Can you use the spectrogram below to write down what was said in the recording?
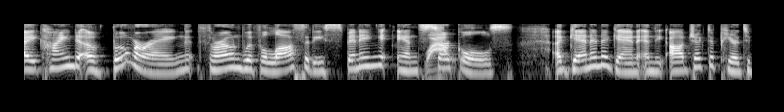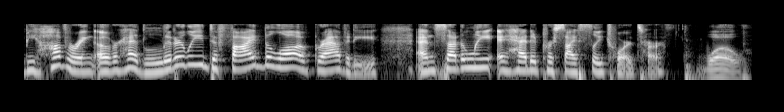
a kind of boomerang thrown with velocity spinning in circles again and again, and the object appeared to be hovering overhead, literally defied the law of gravity, and suddenly it headed precisely towards her. Whoa.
